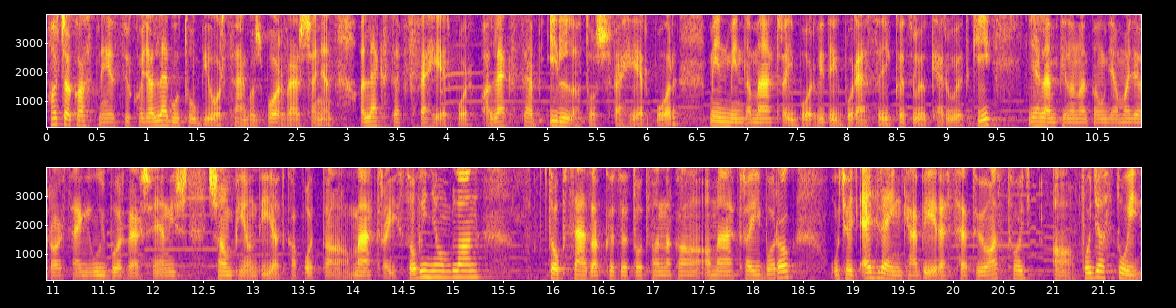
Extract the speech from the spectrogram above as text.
Ha csak azt nézzük, hogy a legutóbbi országos borversenyen a legszebb fehérbor, a legszebb illatos fehérbor, mind-mind a Mátrai borvidék borászai közül került ki. Jelen pillanatban ugye a Magyarországi újborversenyen is champion díjat kapott a Mátrai Sauvignon Blanc, top százak között ott vannak a, a mátrai borok, úgyhogy egyre inkább érezhető azt, hogy a fogyasztói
